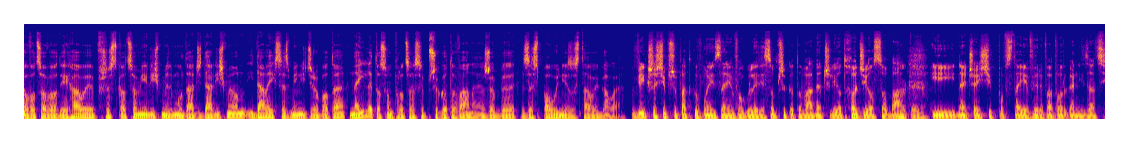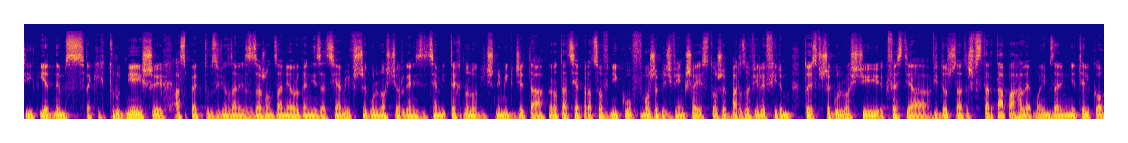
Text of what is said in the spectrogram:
owocowe odjechały. Wszystko, co mieliśmy mu dać, daliśmy. On i dalej chce zmienić robotę. Na ile to są procesy przygotowane, żeby zespoły nie zostały gołe? W większości przypadków moim zdaniem w ogóle nie są przygotowane, czyli odchodzi osoba okay. i najczęściej powstaje wyrwa w organizacji. Jednym z takich trudniejszych aspektów związanych z zarządzaniem organizacjami, w szczególności organizacjami technologicznymi, gdzie ta rotacja pracowników może być większa, jest to, że bardzo wiele firm, to jest w szczególności kwestia widoczna też w startupach, ale moim zdaniem nie tylko,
